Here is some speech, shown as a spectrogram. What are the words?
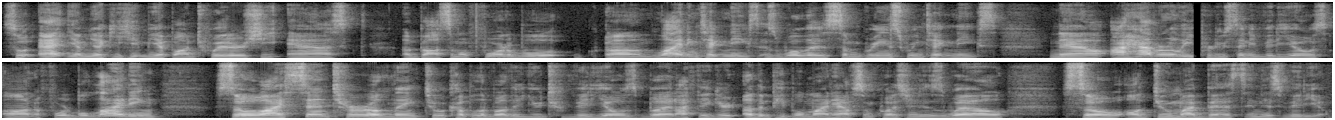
So at Yum Yucky hit me up on Twitter. She asked about some affordable um, lighting techniques as well as some green screen techniques now, I haven't really produced any videos on affordable lighting, so I sent her a link to a couple of other YouTube videos, but I figured other people might have some questions as well, so I'll do my best in this video.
